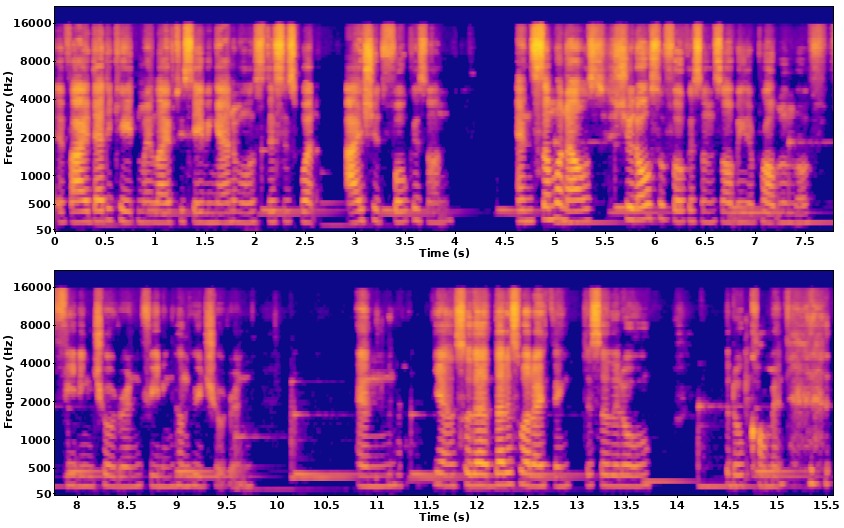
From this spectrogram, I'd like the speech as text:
if i dedicate my life to saving animals this is what i should focus on. And someone else should also focus on solving the problem of feeding children feeding hungry children. And yeah so that that is what i think. Just a little little comment.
